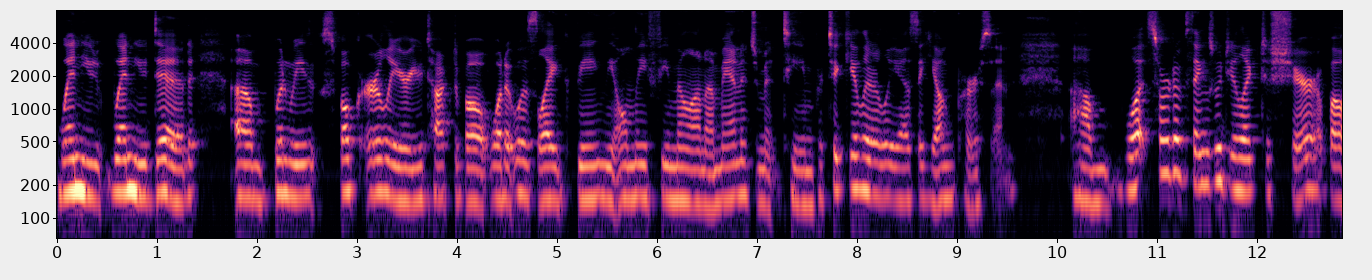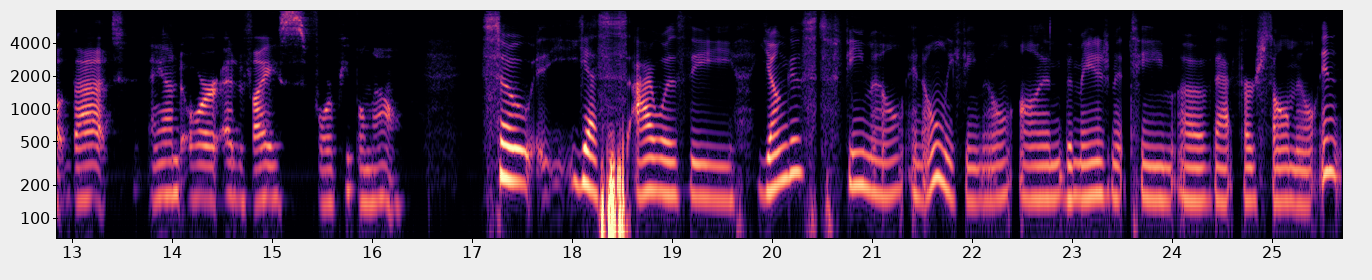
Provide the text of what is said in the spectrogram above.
when you when you did um, when we spoke earlier, you talked about what it was like being the only female on a management team, particularly as a young person. Um, what sort of things would you like to share about that and or advice for people now? So yes, I was the youngest female and only female on the management team of that first sawmill. And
